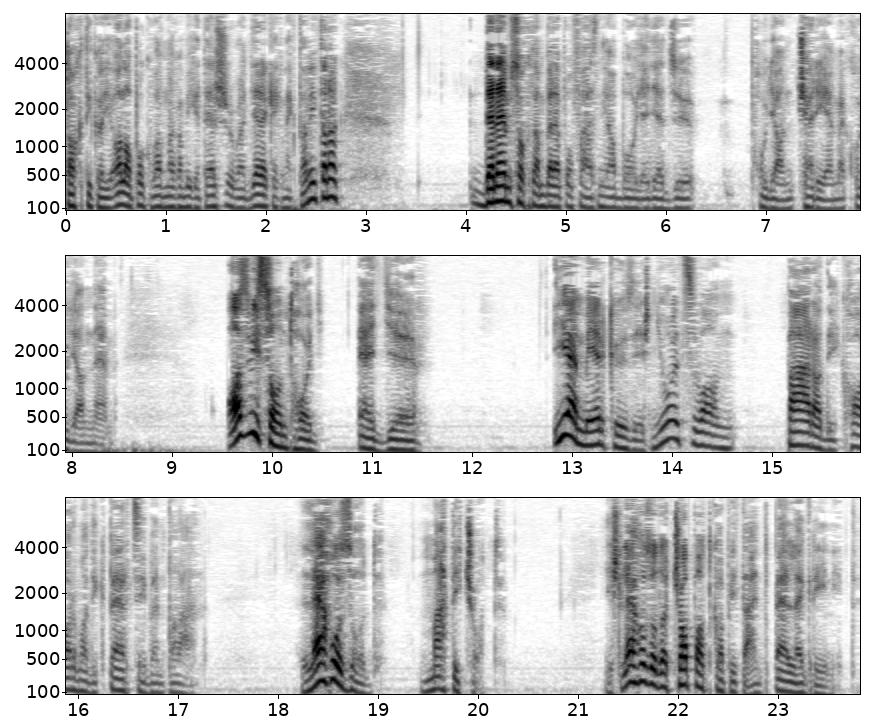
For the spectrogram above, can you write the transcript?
taktikai alapok vannak, amiket elsősorban gyerekeknek tanítanak, de nem szoktam belepofázni abba, hogy egy edző hogyan cserél, meg hogyan nem. Az viszont, hogy egy ilyen mérkőzés 80 páradik, harmadik percében talán lehozod Maticsot, és lehozod a csapatkapitányt Pellegrinit,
